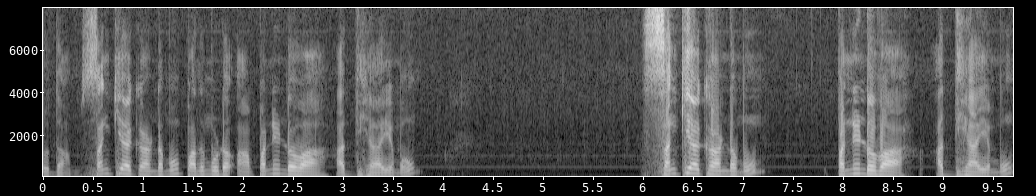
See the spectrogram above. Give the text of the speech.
చూద్దాం. సంఖ్యాకాండము పదమూడవ పన్నెండవ అధ్యాయము. సంఖ్యాకాండము పన్నెండవ అధ్యాయము.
